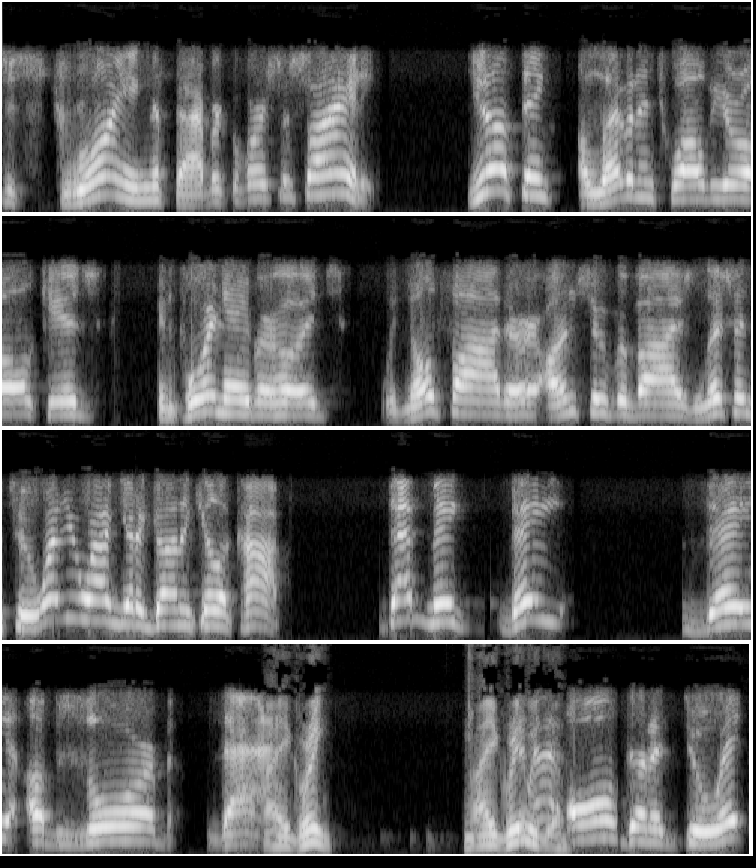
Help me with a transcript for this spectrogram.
destroying the fabric of our society. You don't think 11 and 12 year old kids in poor neighborhoods with no father, unsupervised, listen to, why do you want get a gun and kill a cop? That make they they absorb that. I agree. I agree They're with you. you. All going to do it.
